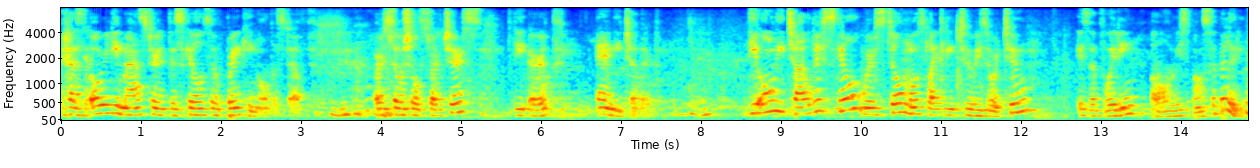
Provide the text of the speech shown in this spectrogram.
has already mastered the skills of breaking all the stuff. Our social structures, the earth, and each other. The only childish skill we're still most likely to resort to is avoiding all responsibility.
